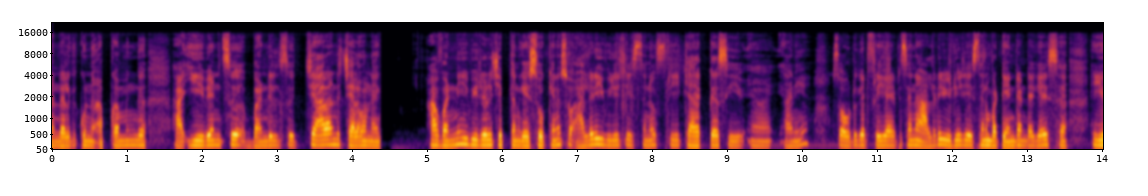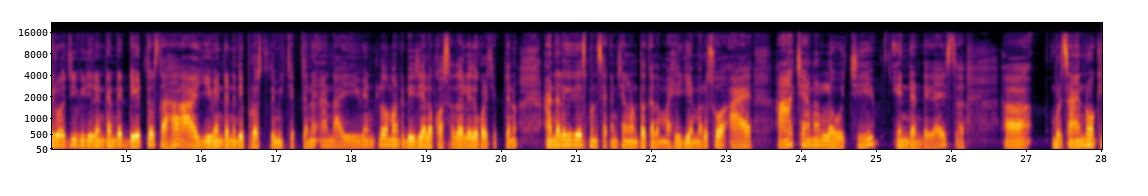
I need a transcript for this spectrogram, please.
అండ్ అలాగే కొన్ని అప్కమింగ్ ఈవెంట్స్ బండిల్స్ చాలా అంటే చాలా ఉన్నాయి. అవన్నీ ఈ వీడియోలో చెప్తాను గైస్ ఓకేనా సో ఆల్రెడీ ఈ వీడియో చేస్తాను ఫ్రీ క్యారెక్టర్స్ అని. So out get free characters అని ఆల్రెడీ వీడియో చేస్తాను. బట్ ఏంటంటే గైస్ ఈ రోజు ఈ వీడియోలో ఏంటంటే డేట్తో సహా ఆ ఈవెంట్ అనేది ఎప్పుడు వస్తుందో మీకు చెప్తాను. అండ్ ఆ ఈవెంట్లో మనకు డీజే ఎలాగ వస్తుందో లేదో కూడా చెప్తాను. అండ్ అలాగే గైస్ మన సెకండ్ ఛానల్ ఉంటుంది కదా మహి గేమర్ సో ఆ ఆ ఛానల్లో వచ్చి ఏంటంటే గైస్ ఇప్పుడు సాయంత్రం ఒక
